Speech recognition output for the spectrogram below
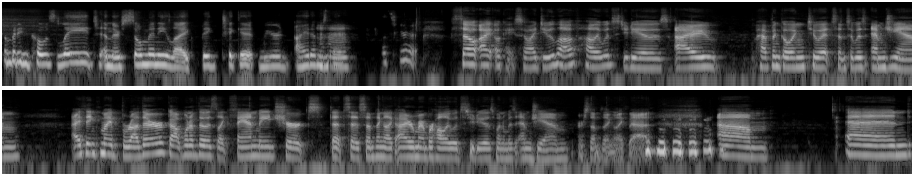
somebody who goes late and there's so many like big ticket weird items there. Mhm. Let's hear it. So I okay, so I do love Hollywood Studios. I have been going to it since it was MGM. I think my brother got one of those like fan made shirts that says something like I remember Hollywood Studios when it was MGM or something like that. um and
